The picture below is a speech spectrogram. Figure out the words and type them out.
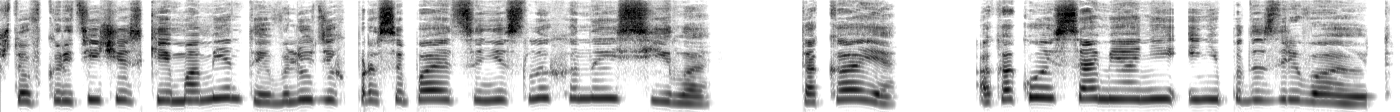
что в критические моменты в людях просыпается неслыханная сила — Такая, о какой сами они и не подозревают.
